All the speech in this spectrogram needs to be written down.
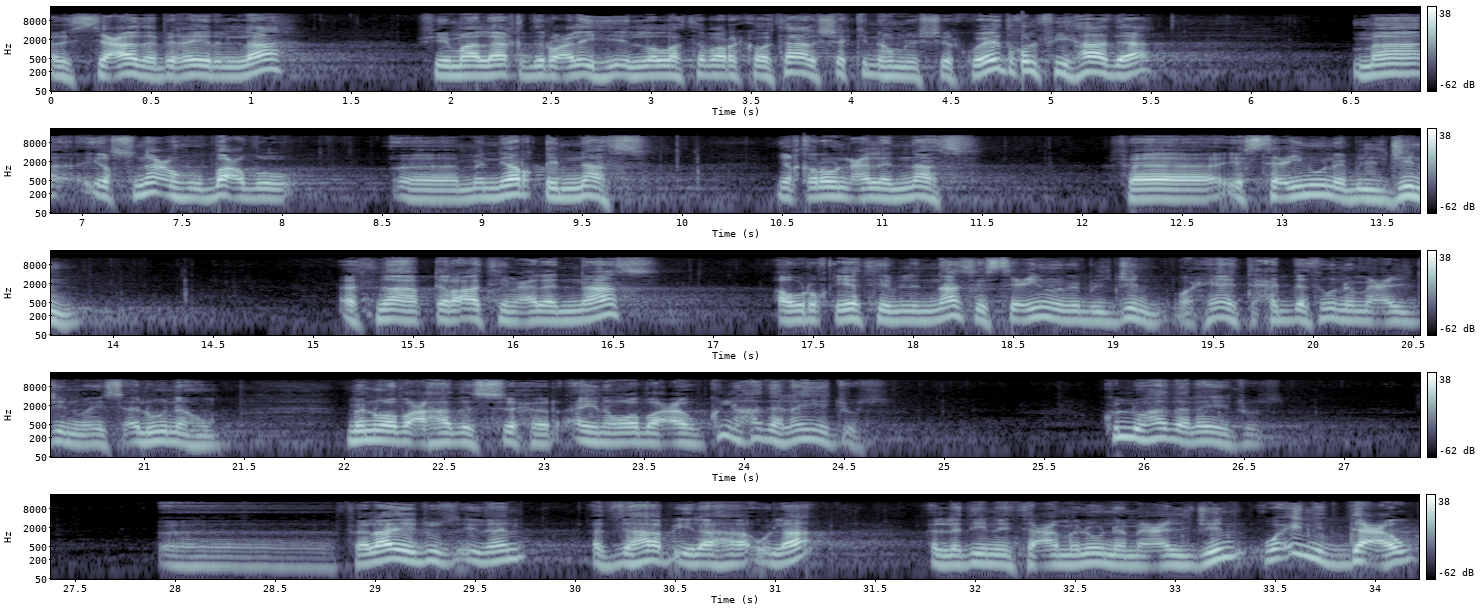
الاستعاذة بغير الله فيما لا يقدر عليه إلا الله تبارك وتعالى شك أنه من الشرك. ويدخل في هذا ما يصنعه بعض آه، من يرقي الناس يقرون على الناس فيستعينون بالجن. أثناء قراءتهم على الناس أو رقيتهم للناس يستعينون بالجن واحيانا يتحدثون مع الجن ويسألونهم من وضع هذا السحر أين وضعه؟ كل هذا لا يجوز. كل هذا لا يجوز. آه، فلا يجوز إذن الذهاب إلى هؤلاء الذين يتعاملون مع الجن وإن ادعوا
